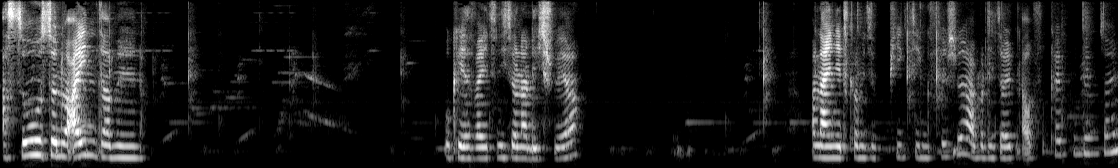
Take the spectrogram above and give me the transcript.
Ach so, ist doch nur einsammeln. Okay, das war jetzt nicht sonderlich schwer. Oh nein, jetzt kommen diese pieksigen Fische, aber die sollten auch kein Problem sein.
